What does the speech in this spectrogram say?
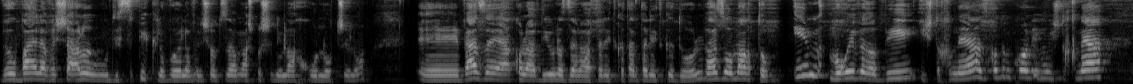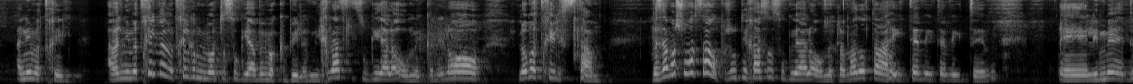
והוא בא אליו ושאל, הוא עוד הספיק לבוא אליו ולשאול, זה ממש בשנים האחרונות שלו ואז היה כל הדיון הזה על הטלית קטן טלית גדול. ואז הוא אמר טוב אם מורי ורבי ישתכנע אז קודם כל אם הוא ישתכנע אני מתחיל. אבל אני מתחיל ומתחיל גם ללמוד את הסוגיה במקביל. אני נכנס לסוגיה לעומק אני לא, לא מתחיל סתם. וזה מה שהוא עשה הוא פשוט נכנס לסוגיה לעומק למד אותה היטב היטב היטב אה, לימד,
